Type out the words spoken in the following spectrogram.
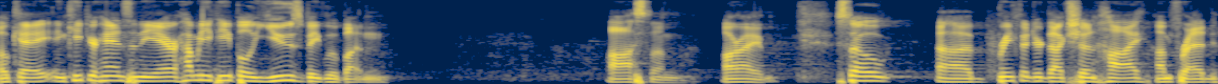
Okay, and keep your hands in the air. How many people use Big Blue Button? Awesome. All right. So, uh, brief introduction. Hi, I'm Fred.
